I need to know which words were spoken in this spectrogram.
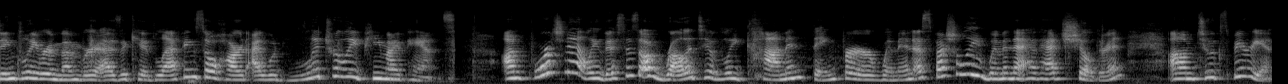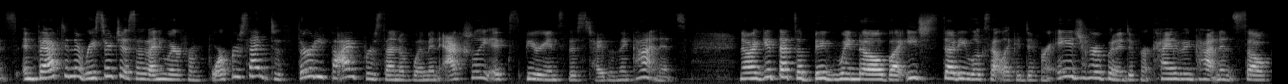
distinctly remember as a kid laughing so hard I would literally pee my pants. Unfortunately, this is a relatively common thing for women, especially women that have had children, um, to experience. In fact, in the research, it says anywhere from 4% to 35% of women actually experience this type of incontinence. Now, I get that's a big window, but each study looks at like a different age group and a different kind of incontinence. So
